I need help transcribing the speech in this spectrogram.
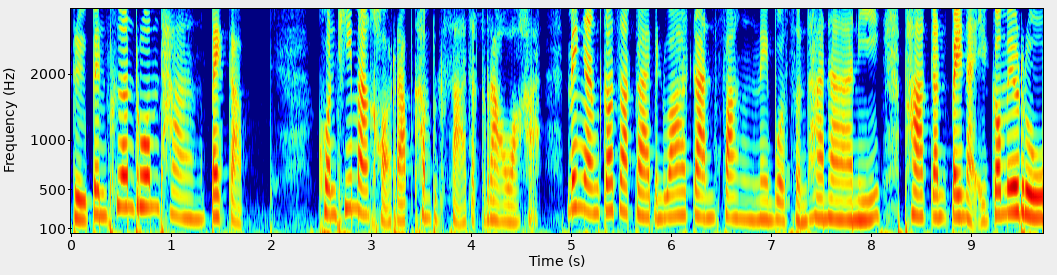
หรือเป็นเพื่อนร่วมทางไปกับคนที่มาขอรับคำปรึกษาจากเราอะค่ะ ไม่งั้นก็จะกลายเป็นว่าการฟังในบทสนทนานี้ พากันไปไหนก็ไม่รู้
